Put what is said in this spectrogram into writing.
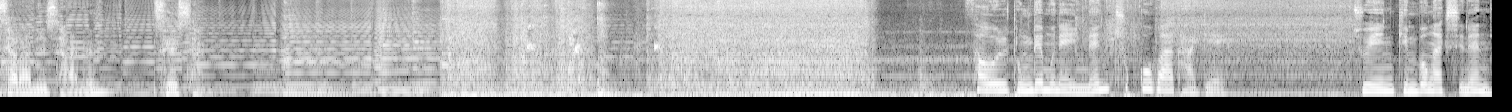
사람이 사는 세상. 서울 동대문에 있는 축구화 가게. 주인 김봉학 씨는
